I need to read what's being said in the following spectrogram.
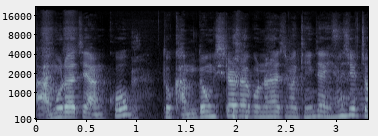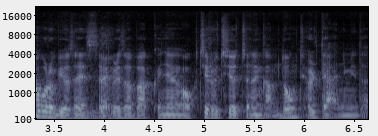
암울하지 않고 네. 또 감동 실화라고는 하지만 굉장히 현실적으로 묘사했어요. 네. 그래서 막 그냥 억지로 쥐어짜는 감동 절대 아닙니다.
